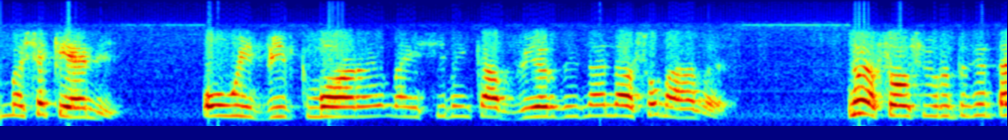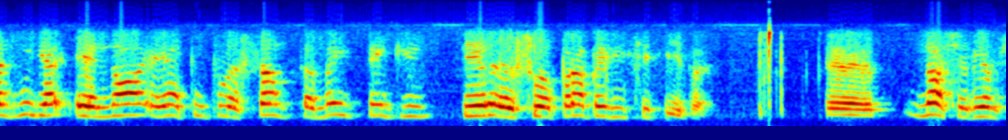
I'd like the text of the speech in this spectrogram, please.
Machaquene ou o indivíduo que mora lá em cima em Cabo Verde, na, na Somada. Não é só os representantes mundiais, é, é a população que também tem que ter a sua própria iniciativa. Uh, nós sabemos,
